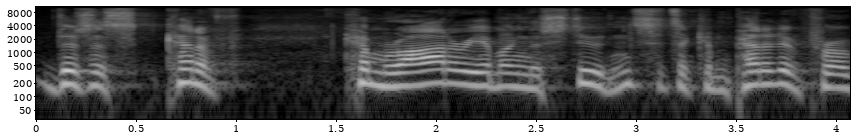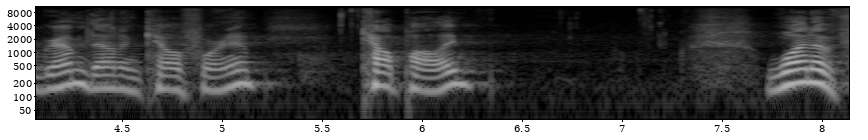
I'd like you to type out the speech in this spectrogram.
there's this kind of camaraderie among the students. It's a competitive program down in California, Cal Poly. One of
